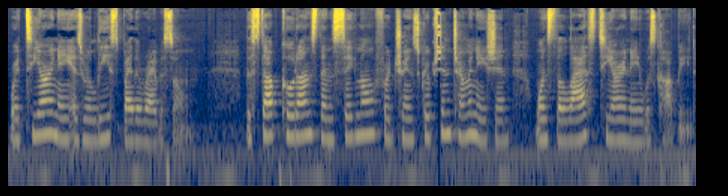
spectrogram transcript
where tRNA is released by the ribosome. The stop codons then signal for transcription termination once the last tRNA was copied.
